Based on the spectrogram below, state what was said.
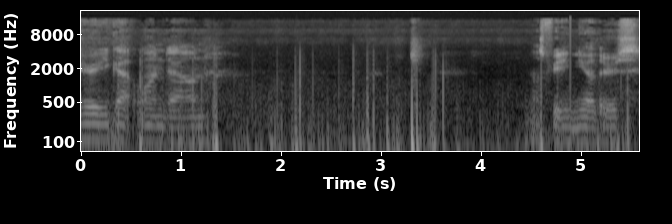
Jerry got one down. I was feeding the others.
